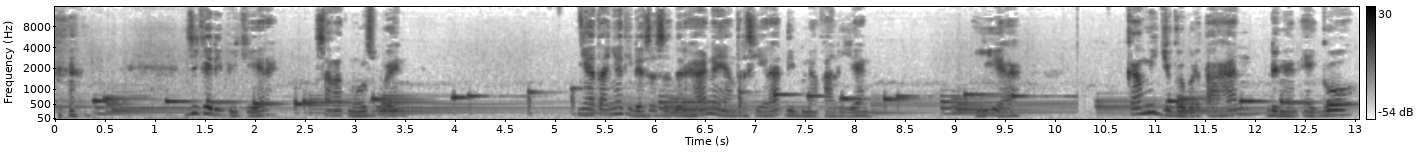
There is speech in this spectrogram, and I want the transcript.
Jika dipikir, sangat mulus bukan? Nyatanya tidak sesederhana yang tersirat di benak kalian. Iya, kami juga bertahan dengan ego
